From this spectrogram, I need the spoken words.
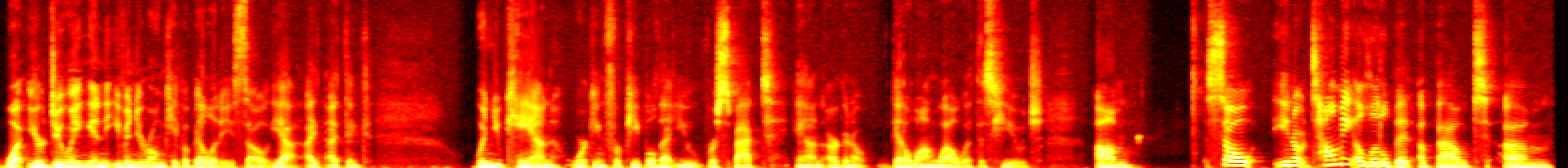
what you're doing and even your own capabilities. So, yeah, I, I think when you can, working for people that you respect and are going to get along well with is huge. Um, so, you know, tell me a little bit about um,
